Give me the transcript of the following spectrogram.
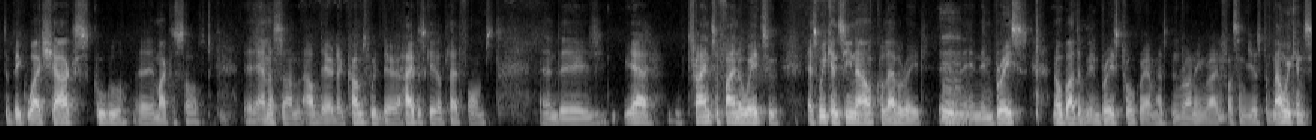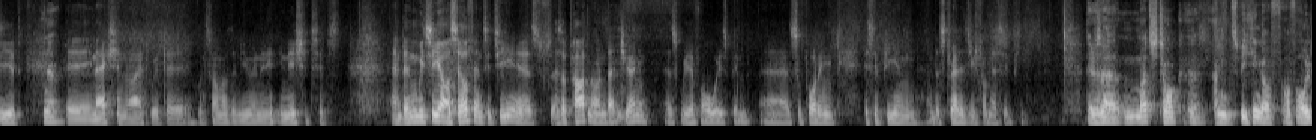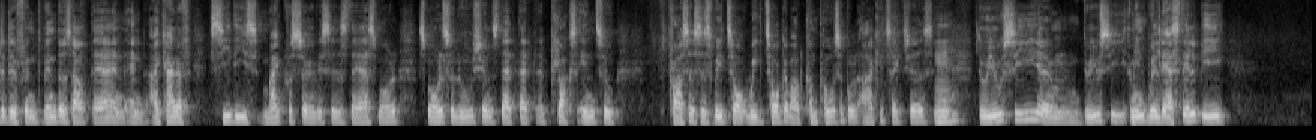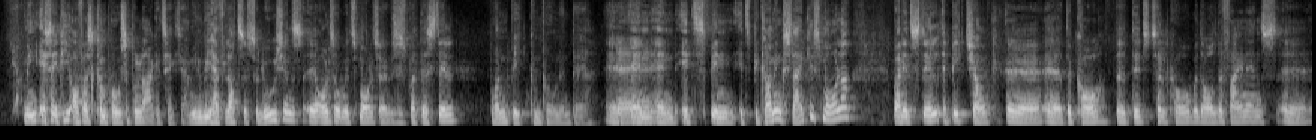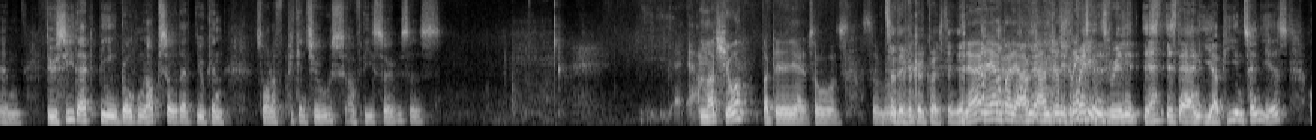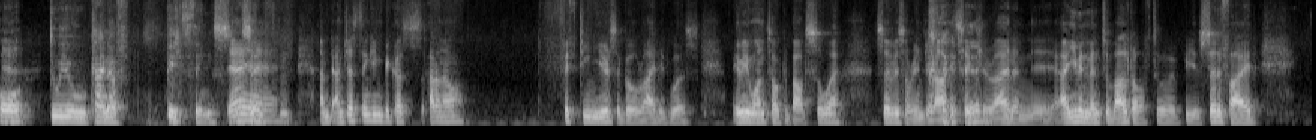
the big white sharks, Google, uh, Microsoft, uh, Amazon out there that comes with their hyperscaler platforms. and uh, yeah, trying to find a way to, as we can see now, collaborate and, Mm. and embrace. I know about the embrace program has been running right for some years, but now we can see it Yeah. uh, in action, right, with uh, with some of the new ini initiatives. And then we see ourselves, NTT, as, as a partner on that journey, as we have always been, uh, supporting SAP and, and the strategy from SAP. There's a much talk. Uh, I'm speaking of, of all the different vendors out there, and, and I kind of see these microservices. They are small small solutions that that uh, plugs into processes. We talk we talk about composable architectures. Do you see? Um, do you see? I mean, will there still be? I mean, SAP offers composable architecture. I mean, we have lots of solutions uh, also with small services, but there's still one big component there, Uh, and and it's been it's becoming slightly smaller, but it's still a big chunk. Uh, uh, the core, the digital core, with all the finance. Uh, um, do you see that being broken up so that you can sort of pick and choose of these services? I'm not sure, but uh, yeah, so so. It's a difficult question. Yeah. yeah, yeah, but I'm, I'm just the thinking. question is really: is, Yeah. is there an ERP in ten years, or Yeah. do you kind of build things yeah, yourself? yeah, yeah. I'm, I'm just thinking because I don't know. 15 years ago, right? It was everyone talked about SOA, service-oriented architecture, right? And uh, I even went to Walldorf to be a certified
